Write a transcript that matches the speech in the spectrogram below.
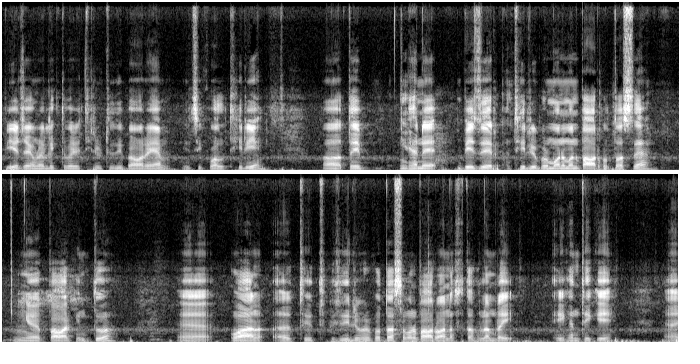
পি এর জায়গায় আমরা লিখতে পারি three to the power M is equal three তো এখানে বেজের থ্রির উপর মনে মনে পাওয়ার কত আছে? পাওয়ার কিন্তু ওয়ান থ্রির উপর কত আছে? মানে পাওয়ার ওয়ান আছে। তাহলে আমরা এইখান থেকে আহ,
